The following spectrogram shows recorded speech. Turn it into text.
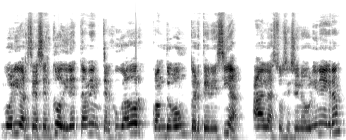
Bolívar se acercó directamente al jugador cuando aún pertenecía a la Asociación Aurinegra,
